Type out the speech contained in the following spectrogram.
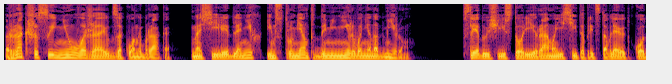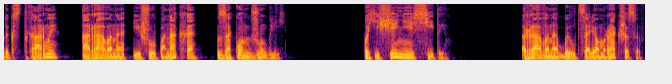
Ракшасы не уважают законы брака. Насилие для них — инструмент доминирования над миром. В следующей истории Рама и Сита представляют кодекс Дхармы, а Равана и Шурпанакха — закон джунглей. Похищение Ситы Равана был царем Ракшасов,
